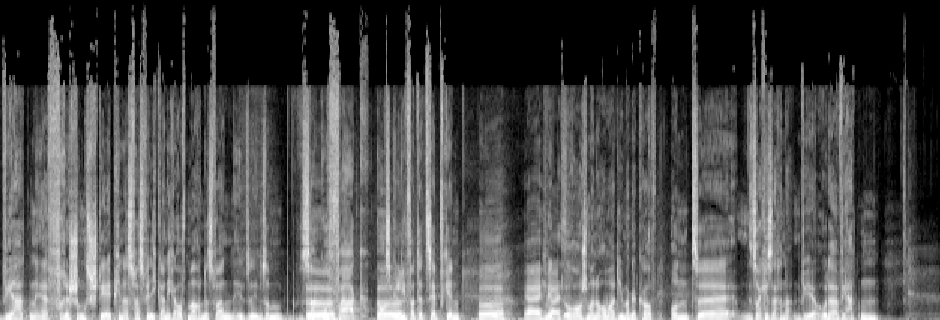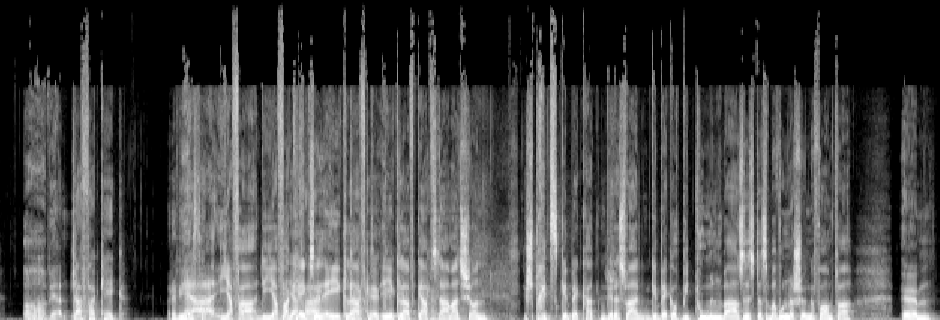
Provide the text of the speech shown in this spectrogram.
Wir hatten Erfrischungsstäbchen, das Fass will ich gar nicht aufmachen. Das waren in so in so einem Sarkophag ausgelieferte Zäpfchen ja, ja, ich mit Orange, meine Oma hat die mal gekauft. Und äh, solche Sachen hatten wir. Oder wir hatten, oh, wir hatten Jaffa Cake. Oder wie heißt ja, der? Jaffa, die Jaffa Cakes sind ja ekelhaft. Kacke, ekelhaft gab es damals schon. Spritzgebäck hatten wir. Das war ein Gebäck auf Bitumenbasis, das aber wunderschön geformt war. Ähm,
